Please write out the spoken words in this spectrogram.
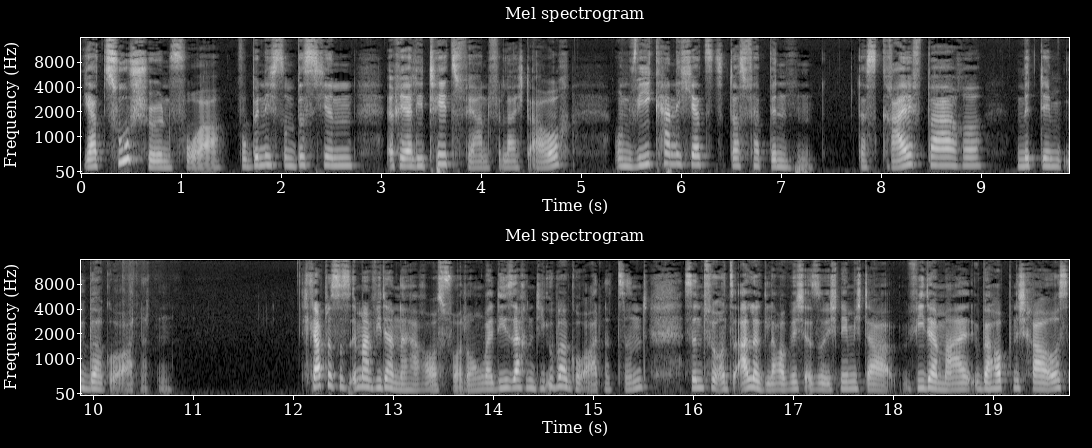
ja zu schön vor? Wo bin ich so ein bisschen realitätsfern vielleicht auch? Und wie kann ich jetzt das verbinden? Das Greifbare mit dem Übergeordneten. Ich glaube, das ist immer wieder eine Herausforderung, weil die Sachen, die übergeordnet sind, sind für uns alle, glaube ich. Also ich nehme mich da wieder mal überhaupt nicht raus.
